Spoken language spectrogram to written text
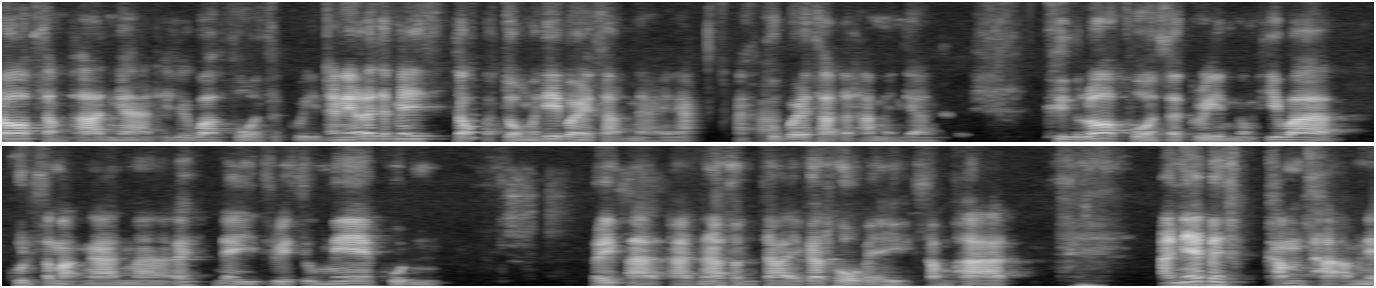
รอบสัมภาษณ์งานที่เรียกว่า phone screen อันนี้เราจะไม่เจาะจงไปที่บริษัทไหนนะทุกบริษัทจะทำเหมือนกัน คือรอบ phone screen ตรงที่ว่าคุณสมัครงานมาเอ้ยในรีซูเม่คุณเฮ้ยอาจอาจน่าสนใจก็โทรไปสัมภาษณ์ อันนี้เป็นคำถามใน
